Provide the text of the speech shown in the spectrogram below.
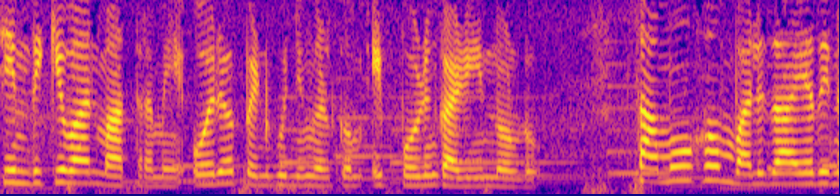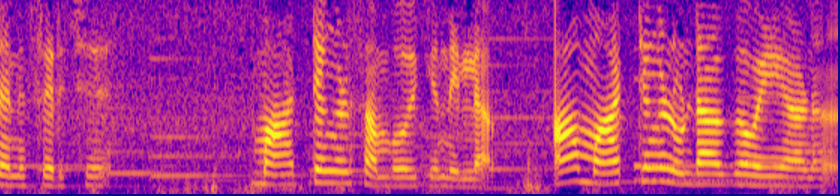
ചിന്തിക്കുവാൻ മാത്രമേ ഓരോ പെൺകുഞ്ഞുങ്ങൾക്കും ഇപ്പോഴും കഴിയുന്നുള്ളൂ. സമൂഹം വലുതായതിനനുസരിച്ച് മാറ്റങ്ങൾ സംഭവിക്കുന്നില്ല. ആ മാറ്റങ്ങൾ ഉണ്ടാകുക വഴിയാണ്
